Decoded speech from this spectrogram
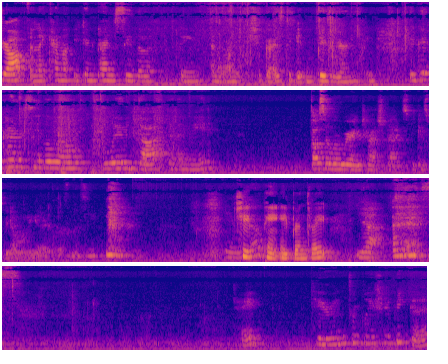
drop, and it kind of you can kind of see the thing. I don't want you guys to get dizzy or anything. You can kind of see the little blue dot that I made. Also, we're wearing trash bags because we don't want to get our clothes messy. Cheap go. paint aprons, right? yeah. Okay, tearing into place should be good.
